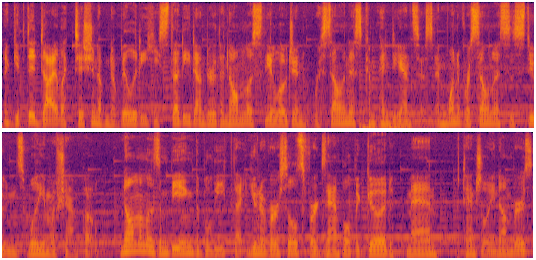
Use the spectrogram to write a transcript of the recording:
A gifted dialectician of nobility, he studied under the nominalist theologian Roscellinus Compendiensis and one of Roscellinus's students, William of Champeaux. Nominalism being the belief that universals, for example the good, man, potentially numbers,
